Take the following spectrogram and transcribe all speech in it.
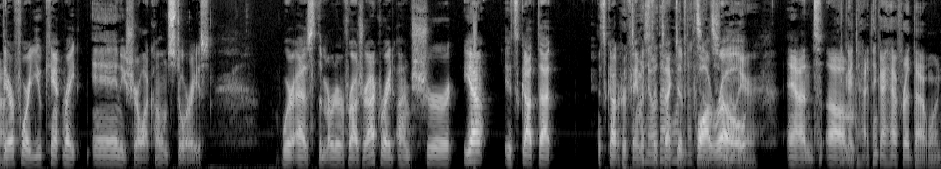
own, therefore you can't write any Sherlock Holmes stories. Whereas the murder of Roger Ackroyd, I'm sure, yeah, it's got that, it's got her Do famous know that detective? That Poirot, familiar. and I um, think, I, I think I have read that one.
